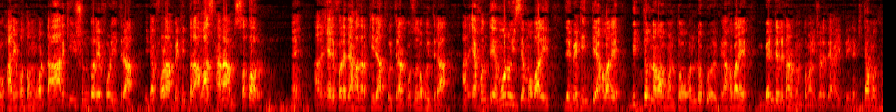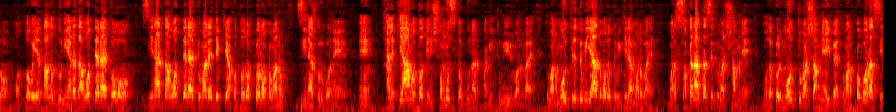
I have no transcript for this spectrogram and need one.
বোখারি খতম ঘটা আর কি সুন্দরে ফড়িতরা এটা ফড়াম বেঠির আওয়াজ হারাম, সতর। আর এরপরে দেখা যায় কিরাত হইতরা, গজল হইতরা। আর এখন তো এমন হইছে মোবাইল যে বেঠিনতে একেবারে বিত্তর নামা পর্যন্ত অন্য একেবারে বেন্ডেলেটার পর্যন্ত মানুষের দেখাইতে এটা কিতা মতলব? মতলব ইয়া তাহলে দুনিয়ারে দাওয়াত দেরায় তো? জিনার দাওয়াত দেরায় তোমারে দেখিয়া কত লক্ষ লক্ষ মানুষ জিনা করব নে খালি কিয়ামত দিন সমস্ত গুনার পাখি তুমি বনবাই। তোমার মৌত্রে তুমি ইয়াদ করো, তুমি কিলা মরবাই। তোমার সকারাত আছে তোমার সামনে, মলকুল মৌত তোমার সামনে আইবা। তোমার খবর আছে,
